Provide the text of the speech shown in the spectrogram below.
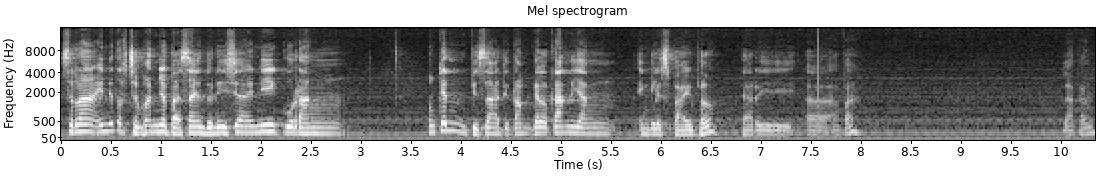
Serah ini terjemahannya bahasa Indonesia ini kurang mungkin bisa ditampilkan yang English Bible dari uh, apa? Belakang.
